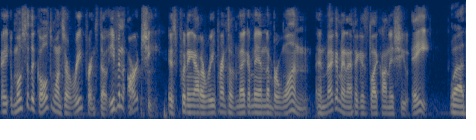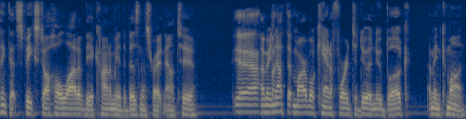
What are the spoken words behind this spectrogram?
eh, most of the gold ones are reprints, though. Even Archie is putting out a reprint of Mega Man number one, and Mega Man I think is like on issue eight. Well, I think that speaks to a whole lot of the economy of the business right now, too. Yeah, I mean, but- not that Marvel can't afford to do a new book. I mean, come on.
